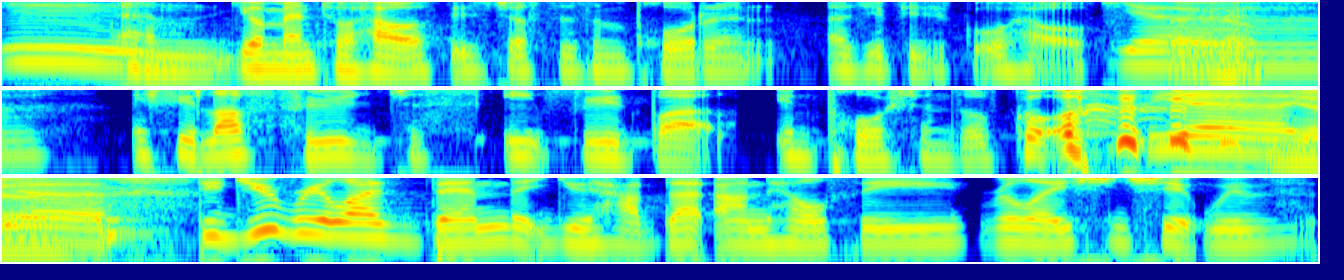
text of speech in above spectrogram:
Mm. And your mental health is just as important as your physical health. Yeah. So if you love food, just eat food but in portions of course. yeah, Yeah. yeah. Did you realize then that you had that unhealthy relationship with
